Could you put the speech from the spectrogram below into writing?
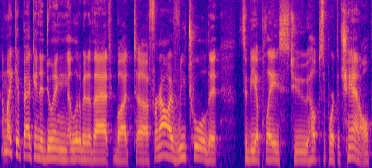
I might get back into doing a little bit of that, but uh, for now I've retooled it to be a place to help support the channel.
